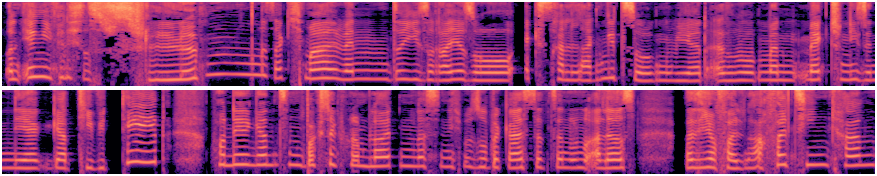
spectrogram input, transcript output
Und irgendwie finde ich das schlimm, sag ich mal, wenn diese Reihe so extra lang gezogen wird. Also man merkt schon diese Negativität von den ganzen Boxing-Leuten, dass sie nicht mehr so begeistert sind und alles, was ich auch voll nachvollziehen kann.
